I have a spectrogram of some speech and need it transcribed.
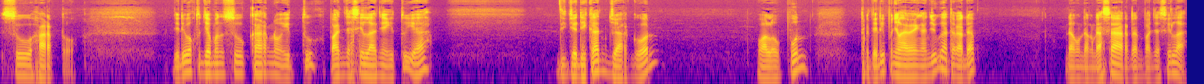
Soeharto. Jadi waktu zaman Soekarno itu Pancasilanya itu ya dijadikan jargon walaupun terjadi penyelewengan juga terhadap Undang-Undang Dasar dan Pancasila.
